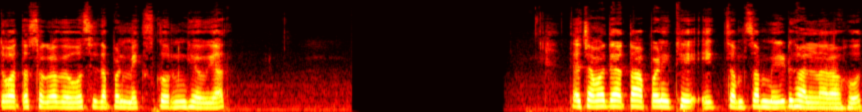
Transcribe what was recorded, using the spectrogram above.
तो आता सगळं व्यवस्थित आपण मिक्स करून घेऊयात. त्याच्यामध्ये आता आपण इथे एक चमचा मीठ घालणार आहोत.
